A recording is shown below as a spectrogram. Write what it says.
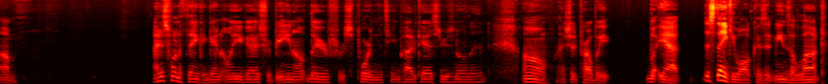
Um, I just want to thank again all you guys for being out there, for supporting the Teen Podcasters and all that. Oh, I should probably, but yeah, just thank you all because it means a lot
